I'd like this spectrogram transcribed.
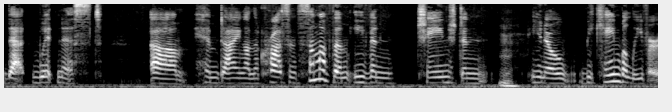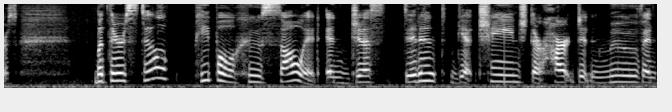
that witnessed um, him dying on the cross. And some of them even changed and, mm. you know, became believers. But there's still people who saw it and just didn't get changed, their heart didn't move. And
